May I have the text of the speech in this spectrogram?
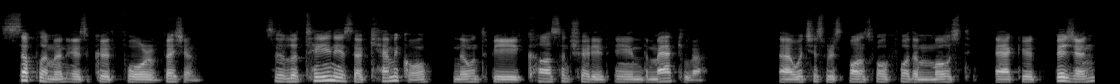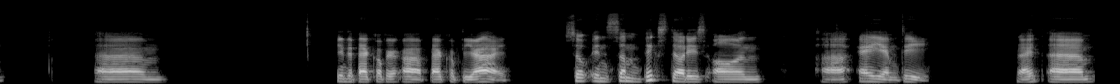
supplement is good for vision. So lutein is a chemical known to be concentrated in the macula uh, which is responsible for the most accurate vision um, in the back of your uh, back of the eye. So in some big studies on uh, AMD, right, um,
